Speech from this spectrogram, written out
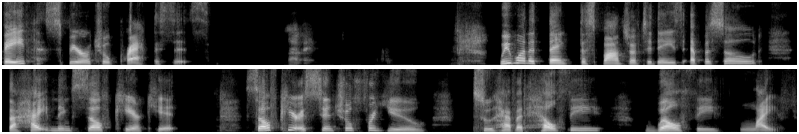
faith spiritual practices. Love it. We want to thank the sponsor of today's episode, the Heightening Self Care Kit. Self care is essential for you to have a healthy, wealthy life.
